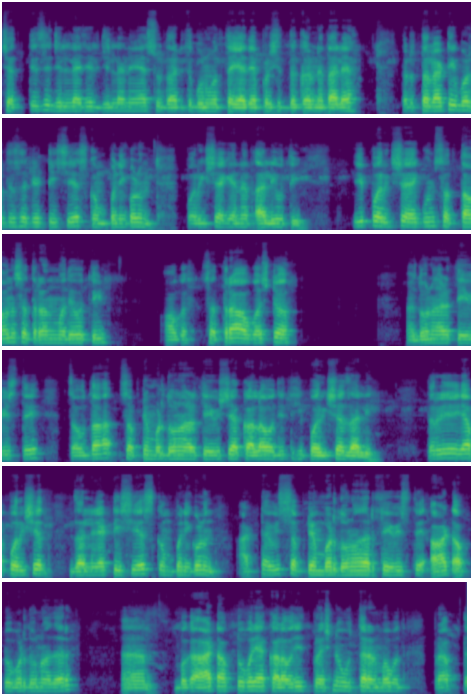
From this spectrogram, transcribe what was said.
छत्तीस जिल्ह्यातील जिल्हा न्याय सुधारित गुणवत्ता याद्या प्रसिद्ध करण्यात आल्या. तर तलाठी भरतीसाठी टी सी एस कंपनीकडून परीक्षा घेण्यात आली होती. ही परीक्षा एकूण सत्तावन्न सत्रांमध्ये होती. ऑगस्ट सतरा ऑगस्ट दोन हजार तेवीस ते चौदा सप्टेंबर दोन हजार तेवीस या कालावधीत ही परीक्षा झाली. तर या परीक्षेत झालेल्या टी सी एस कंपनीकडून अठ्ठावीस सप्टेंबर दोन हजार तेवीस ते आठ ऑक्टोबर दोन हजार बघा आठ ऑक्टोबर या कालावधीत प्रश्न उत्तरांबाबत प्राप्त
